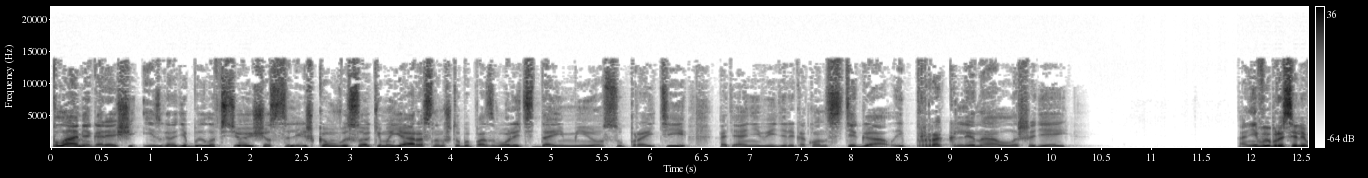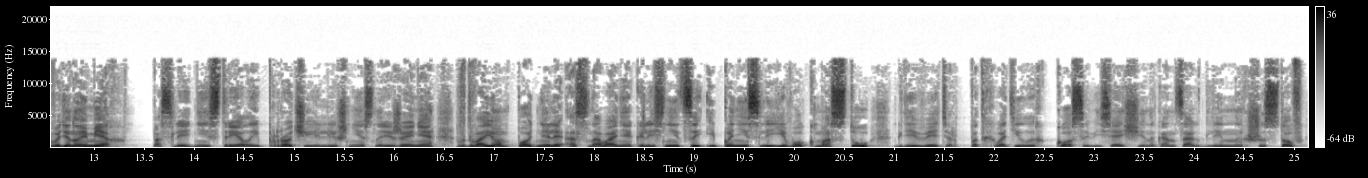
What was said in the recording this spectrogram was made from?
Пламя горящей изгороди было все еще слишком высоким и яростным, чтобы позволить Даймиосу пройти, хотя они видели, как он стегал и проклинал лошадей. Они выбросили водяной мех, Последние стрелы и прочие лишнее снаряжение вдвоем подняли основание колесницы и понесли его к мосту, где ветер подхватил их косы, висящие на концах длинных шестов,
